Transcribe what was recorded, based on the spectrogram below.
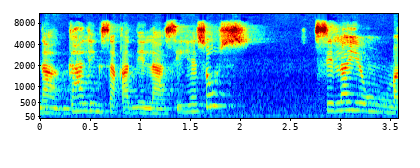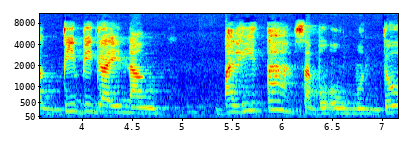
na galing sa kanila si Jesus. Sila yung magbibigay ng balita sa buong mundo.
